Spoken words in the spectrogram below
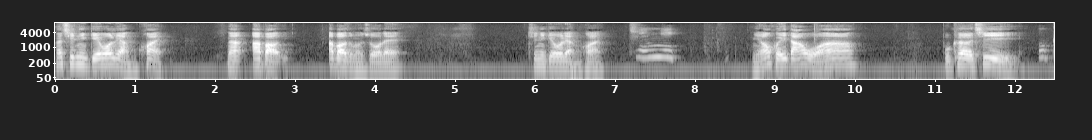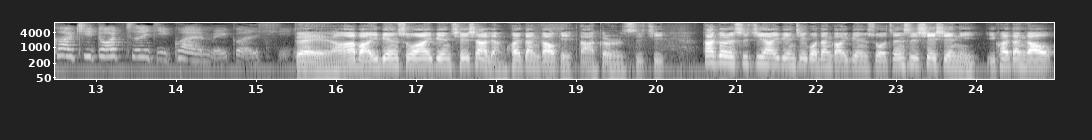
那请你给我两块。”那阿宝，阿宝怎么说嘞？请你给我两块。请你，你要回答我啊。不客气，不客气，多吃几块也没关系。对，然后阿宝一边说啊，一边切下两块蛋糕给大个儿司机。大个儿司机啊，一边接过蛋糕，一边说：“真是谢谢你，一块蛋糕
